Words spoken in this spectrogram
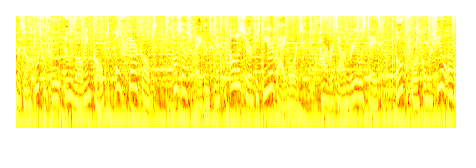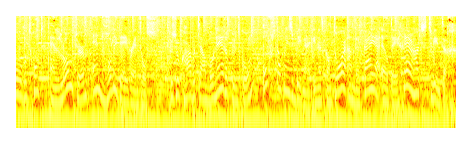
Met een goed gevoel uw woning koopt of verkoopt. Vanzelfsprekend met alle service die erbij hoort. Harbortown Real Estate. Ook voor commercieel onroerend goed en long-term en holiday rentals. Bezoek harbortownbonaire.com of stap eens binnen in het kantoor aan de Kaya LD Gerhards 20.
